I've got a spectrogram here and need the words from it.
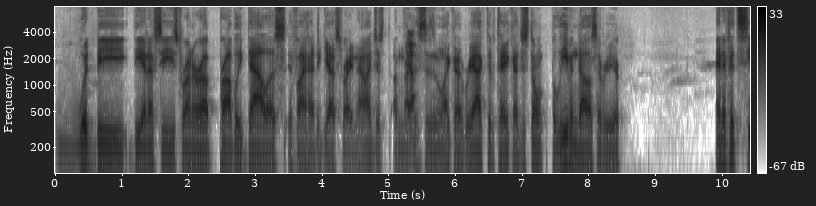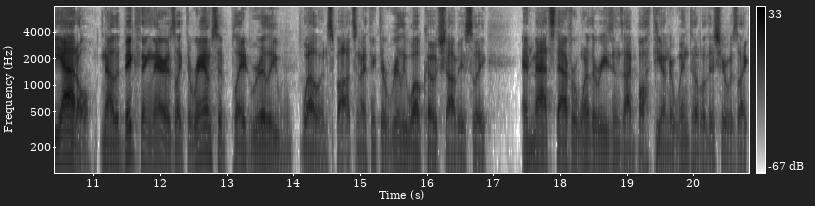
would be the NFC East runner up, probably Dallas. If I had to guess right now, I just I'm not. Yeah. This isn't like a reactive take. I just don't believe in Dallas every year. And if it's Seattle, now the big thing there is like the Rams have played really well in spots, and I think they're really well coached, obviously. And Matt Stafford, one of the reasons I bought the under win total this year was like,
